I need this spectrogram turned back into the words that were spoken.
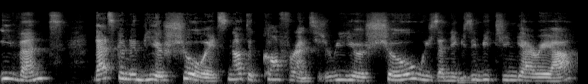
event that's going to be a show it's not a conference it's really a show with an exhibiting area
